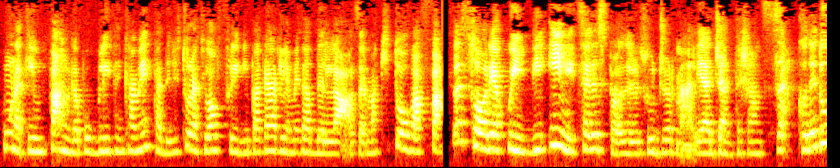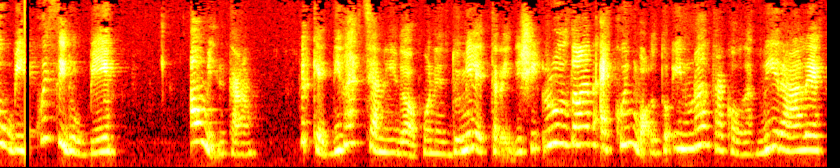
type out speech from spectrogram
una ti infanga pubblicamente, addirittura ti offri di pagarle metà del laser, ma chi te va a fare? La storia quindi inizia ad esplodere sui giornali, la gente c'ha un sacco di dubbi, e questi dubbi aumentano perché diversi anni dopo, nel 2013, Ruslan è coinvolto in un'altra cosa virale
